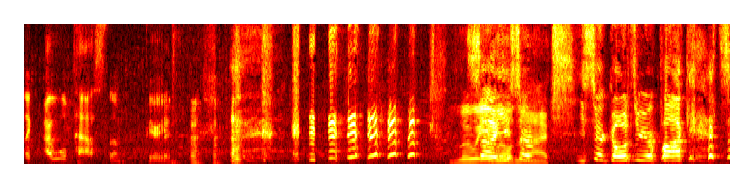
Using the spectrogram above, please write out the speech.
Like I will pass them. Period. Louis So you will start- not. You start going through your pockets.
